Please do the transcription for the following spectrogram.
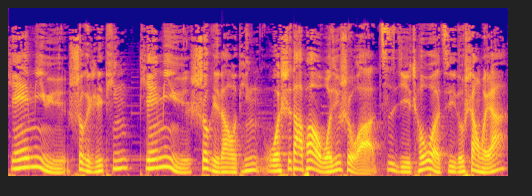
甜言蜜语说给谁听？甜言蜜语说给大伙听。我是大炮，我就是我自己，瞅我自己都上回啊！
